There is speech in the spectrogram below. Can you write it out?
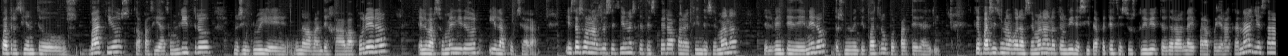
400 vatios, capacidad 1 litro, nos incluye una bandeja vaporera, el vaso medidor y la cuchara. Y estas son las dos secciones que te espera para el fin de semana del 20 de enero 2024 por parte de Aldi. Que paséis una buena semana, no te olvides si te apetece suscribirte dar al like para apoyar al canal y hasta la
